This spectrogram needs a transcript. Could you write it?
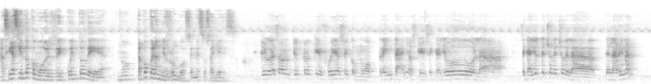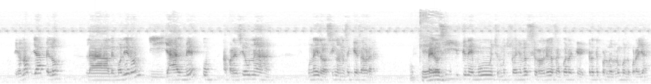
así haciendo como el recuento de, no, tampoco eran mis rumbos en esos ayeres. Digo, eso yo creo que fue hace como 30 años que se cayó la... Se cayó el techo, de hecho, de la, de la arena. Digo, no, ya peló. La demolieron y ya al mes pum, apareció una, una hidrocina, no sé qué es ahora. Ok. Pero sí tiene muchos, muchos años. No sé si Rodrigo se acuerda que creo que es por los rumbos de por allá.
